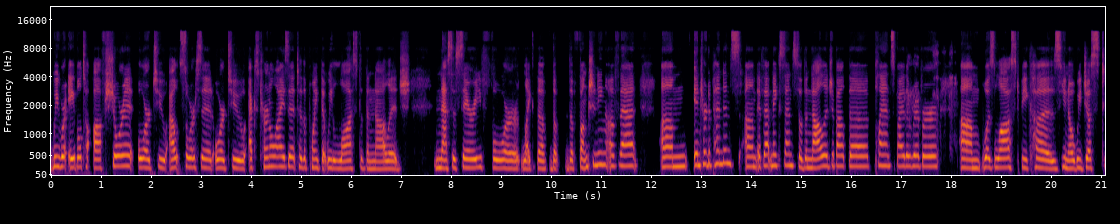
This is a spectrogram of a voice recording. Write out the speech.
we were able to offshore it or to outsource it or to externalize it to the point that we lost the knowledge necessary for like the the the functioning of that um interdependence um if that makes sense. So the knowledge about the plants by the river um was lost because you know we just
